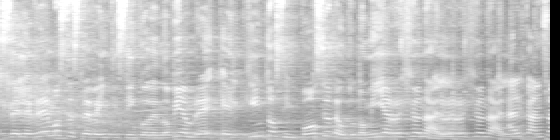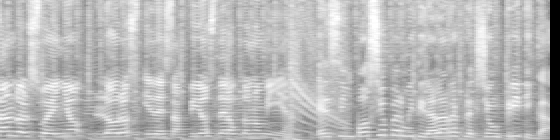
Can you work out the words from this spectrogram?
Celebremos este 25 de noviembre el quinto simposio de autonomía regional. regional. Alcanzando el sueño, logros y desafíos de la autonomía. El simposio permitirá la reflexión crítica,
